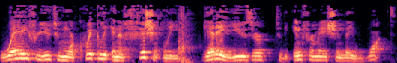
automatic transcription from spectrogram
way for you to more quickly and efficiently get a user to the information they want.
